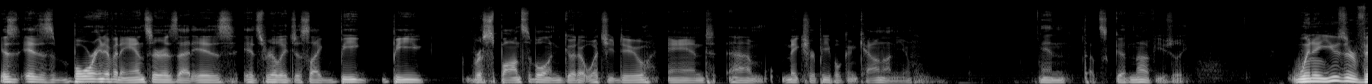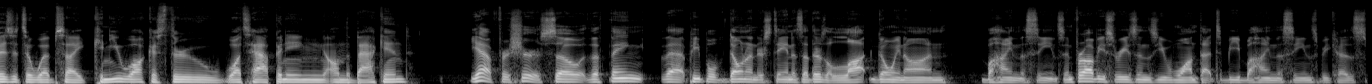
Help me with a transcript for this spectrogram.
is is boring of an answer as that is, it's really just like be be responsible and good at what you do, and um, make sure people can count on you. And that's good enough usually. When a user visits a website, can you walk us through what's happening on the back end? Yeah, for sure. So the thing that people don't understand is that there's a lot going on behind the scenes. And for obvious reasons, you want that to be behind the scenes because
